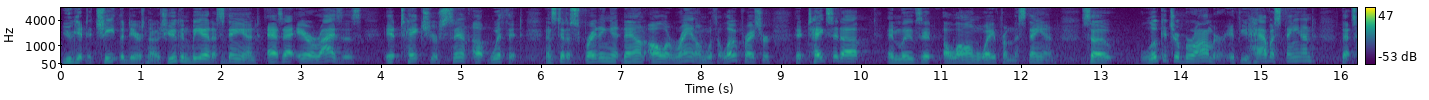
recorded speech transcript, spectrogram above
you get to cheat the deer's nose. You can be at a stand as that air rises, it takes your scent up with it. Instead of spreading it down all around with a low pressure, it takes it up and moves it a long way from the stand. So look at your barometer. If you have a stand that's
